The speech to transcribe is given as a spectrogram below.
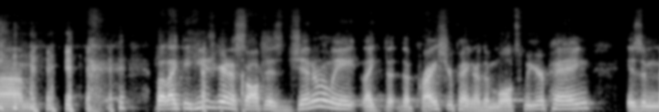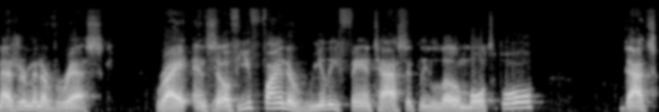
Um, but like the huge grain of salt is generally like the, the price you're paying or the multiple you're paying is a measurement of risk, right? And so if you find a really fantastically low multiple, that's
